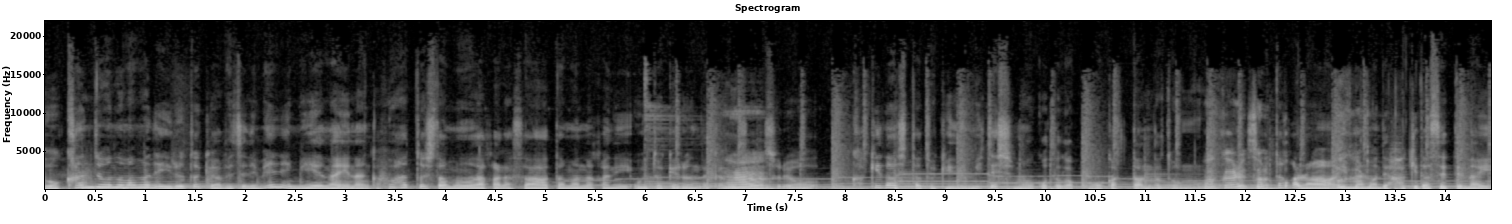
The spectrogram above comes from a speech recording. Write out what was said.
そう感情のままでいる時は別に目に見えないなんかふわっとしたものだからさ頭の中に置いとけるんだけどさ、うん。それを書き出した時に見てしまうことが怖かったんだと思う。わかる。そのだからる。今まで吐き出せてない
